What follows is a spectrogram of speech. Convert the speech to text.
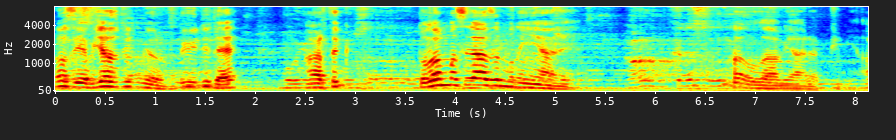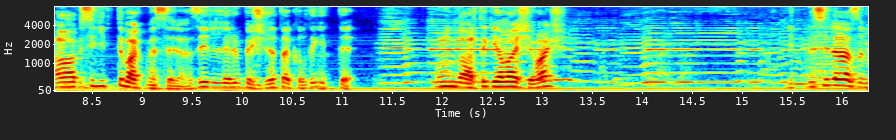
Nasıl yapacağız bilmiyorum. Büyüdü de artık dolanması lazım bunun yani. Allah'ım ya Rabbim. Abisi gitti bak mesela. Zillilerin peşine takıldı gitti. Bunun da artık yavaş yavaş gitmesi lazım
